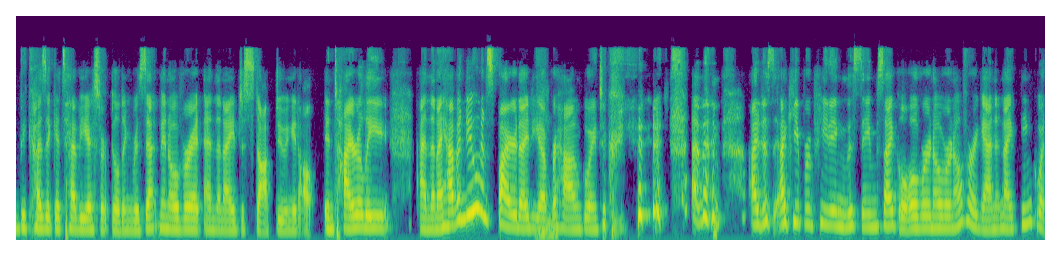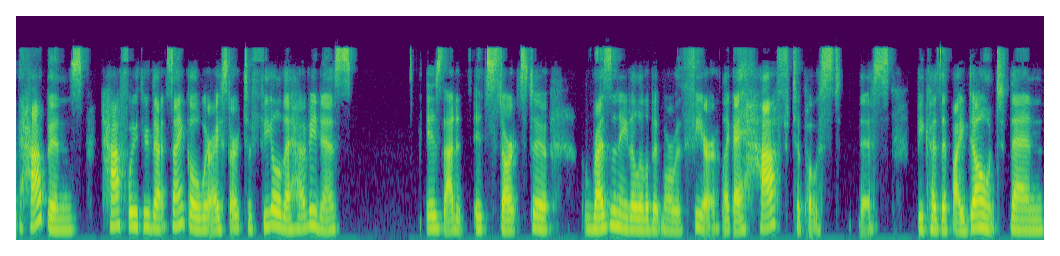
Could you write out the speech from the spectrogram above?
because it gets heavy, I start building resentment over it. And then I just stop doing it all entirely. And then I have a new inspired idea for how I'm going to create it. and then I just, I keep repeating the same cycle over and over and over again. And I think what happens halfway through that cycle where I start to feel the heaviness is that it, it starts to resonate a little bit more with fear. Like I have to post this because if I don't, then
